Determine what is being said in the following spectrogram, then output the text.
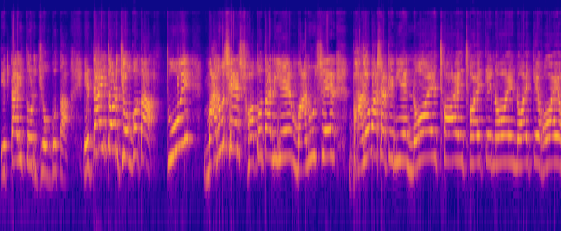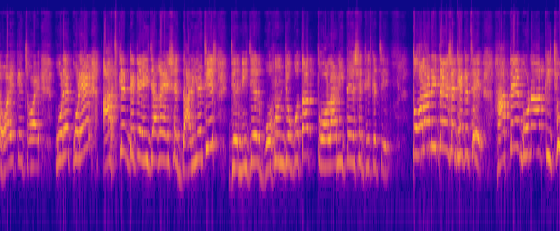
এটাই তোর যোগ্যতা। এটাই তোর যোগ্যতা। তুই মানুষের সততা নিয়ে, মানুষের ভালোবাসাকে নিয়ে নয় ছয়, ছয়কে নয়, নয়কে হয়, হয়কে ছয় করে করে আজকের ডেটে এই জায়গায় এসে দাঁড়িয়েছিস যে নিজের গ্রহণযোগ্যতা তলানিতে এসে ঠেকেছে। তলানিতে এসে ঠেকেছে হাতে গোনা কিছু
